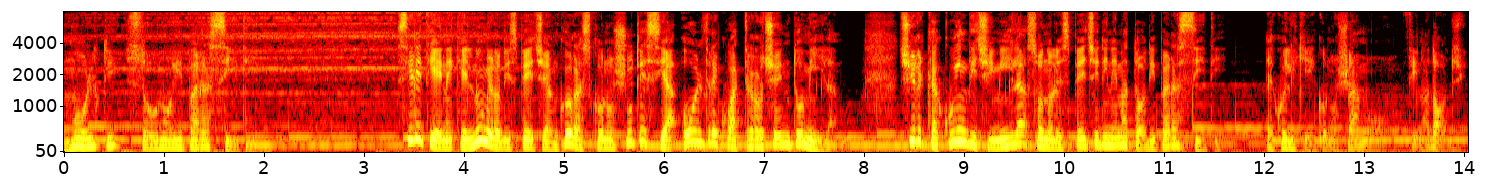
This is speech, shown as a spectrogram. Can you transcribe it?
Molti sono i parassiti. Si ritiene che il numero di specie ancora sconosciute sia oltre 400.000. Circa 15.000 sono le specie di nematodi parassiti, e quelli che conosciamo fino ad oggi.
